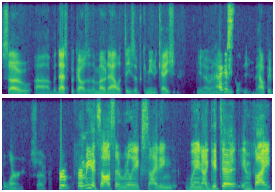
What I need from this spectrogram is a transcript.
So, uh, but that's because of the modalities of communication, you know, and how just, people how people learn. So for for me, it's also really exciting when I get to invite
